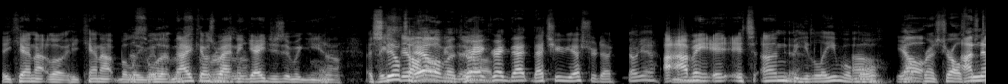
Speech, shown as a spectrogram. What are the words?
He cannot look. He cannot believe Just it. Look, now he Mr. comes back and engages him again. No. He's Still, still talking. hell of a Greg. Greg, that that's you yesterday. Oh yeah. I, I mean, it, it's unbelievable. Oh, Y'all, Prince Charles I was know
